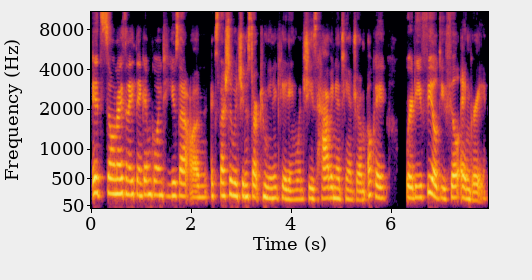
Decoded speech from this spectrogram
It's so nice, and I think I'm going to use that on especially when she can start communicating when she's having a tantrum. "Okay, where do you feel? Do you feel angry?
